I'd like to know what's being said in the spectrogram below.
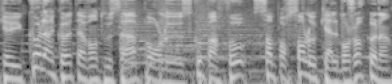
Il a eu Colin Cotte avant tout ça pour le Scoop Info 100% local. Bonjour Colin.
